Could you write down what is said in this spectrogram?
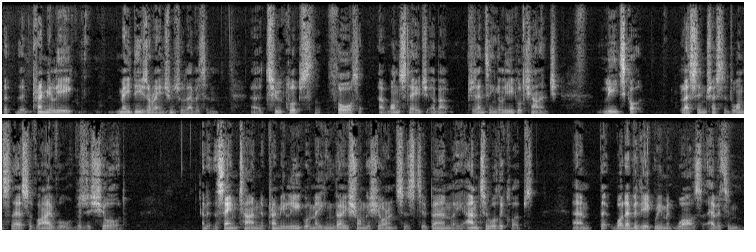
the, the Premier League made these arrangements with Everton. Uh, two clubs thought at one stage about presenting a legal challenge. Leeds got less interested once their survival was assured. And at the same time, the Premier League were making very strong assurances to Burnley and to other clubs um, that whatever the agreement was, Everton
